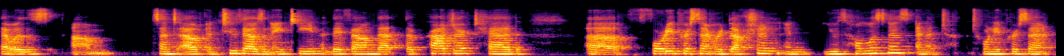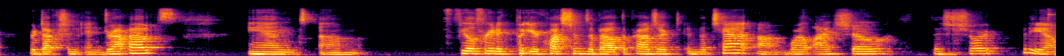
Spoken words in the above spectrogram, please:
that was um, sent out in 2018, they found that the project had a 40% reduction in youth homelessness and a 20% reduction in dropouts. And um, feel free to put your questions about the project in the chat um, while I show this short video.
